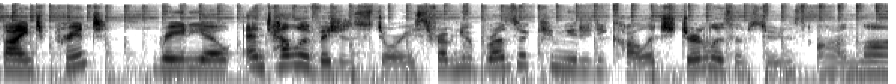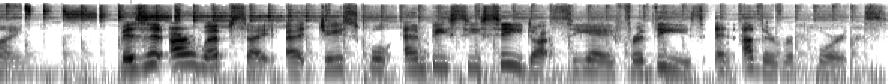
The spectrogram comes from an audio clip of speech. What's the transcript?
Find print, radio, and television stories from New Brunswick Community College journalism students online. Visit our website at jschoolnbcc.ca for these and other reports.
